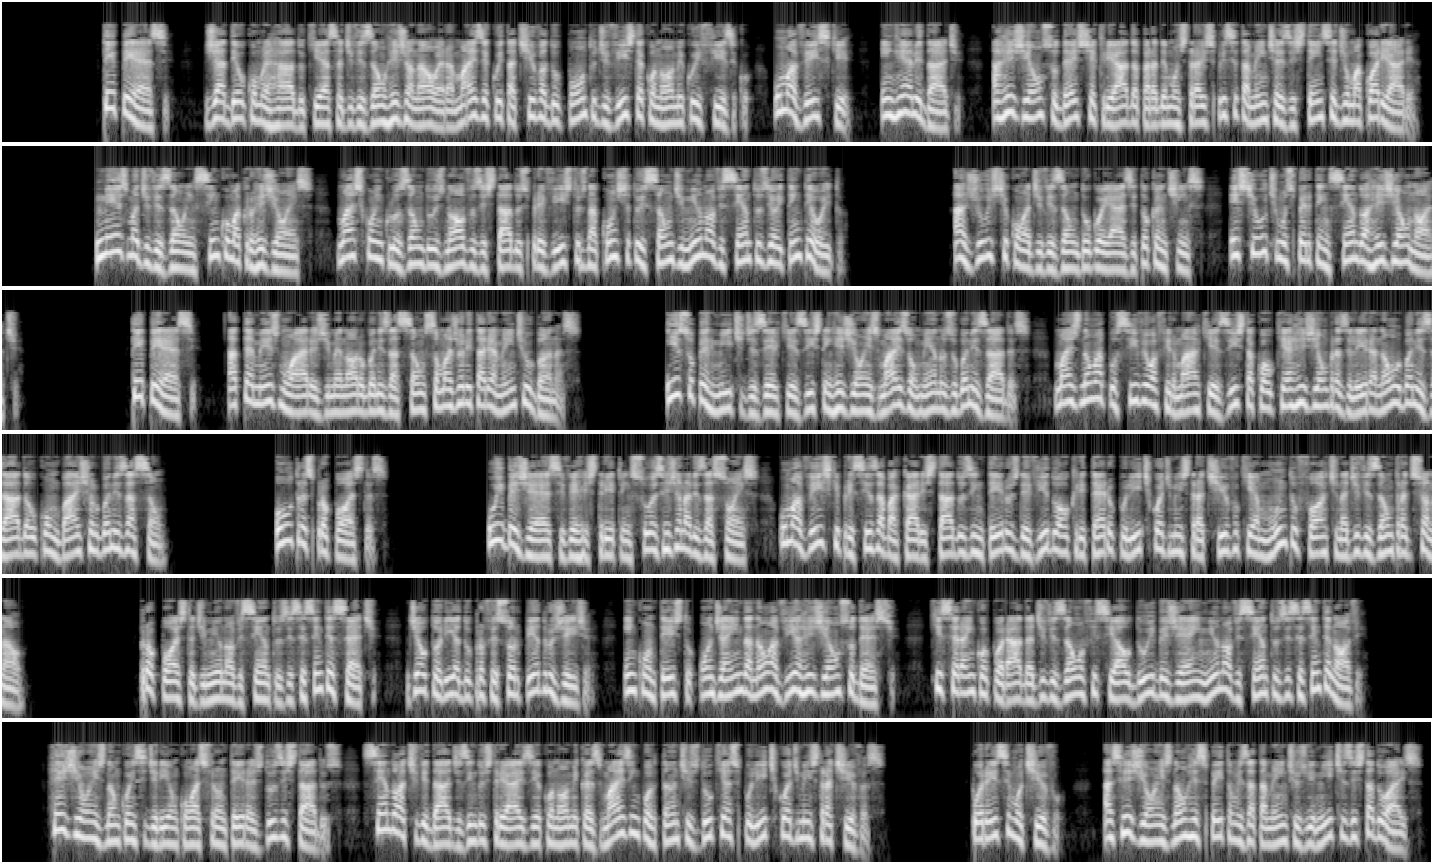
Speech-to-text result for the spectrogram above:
TPS, já deu como errado que essa divisão regional era mais equitativa do ponto de vista econômico e físico, uma vez que, em realidade, a região sudeste é criada para demonstrar explicitamente a existência de uma aquariária. Mesma divisão em cinco macro-regiões, mas com inclusão dos novos estados previstos na Constituição de 1988. Ajuste com a divisão do Goiás e Tocantins, este últimos pertencendo à região norte. TPS, até mesmo áreas de menor urbanização são majoritariamente urbanas. Isso permite dizer que existem regiões mais ou menos urbanizadas, mas não é possível afirmar que exista qualquer região brasileira não urbanizada ou com baixa urbanização. Outras propostas. O IBGE se vê restrito em suas regionalizações, uma vez que precisa abarcar estados inteiros devido ao critério político-administrativo que é muito forte na divisão tradicional. Proposta de 1967, de autoria do professor Pedro Geiger, em contexto onde ainda não havia região sudeste, que será incorporada à divisão oficial do IBGE em 1969. Regiões não coincidiriam com as fronteiras dos estados, sendo atividades industriais e econômicas mais importantes do que as político-administrativas. Por esse motivo, as regiões não respeitam exatamente os limites estaduais.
